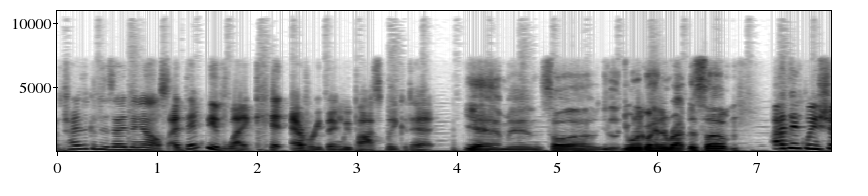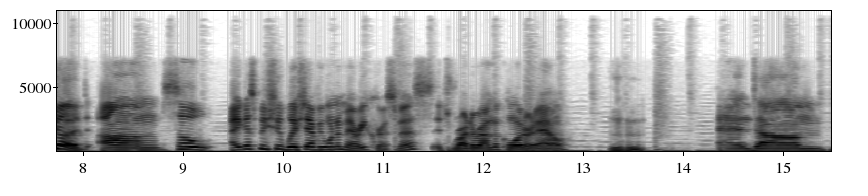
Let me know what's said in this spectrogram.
i'm trying to think if there's anything else. I think we've like hit everything we possibly could hit. Yeah man. So uh you, you want to go ahead and wrap this up? I think we should. Um so i guess we should wish everyone a merry christmas. It's right around the corner now. Mm-hmm. and um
